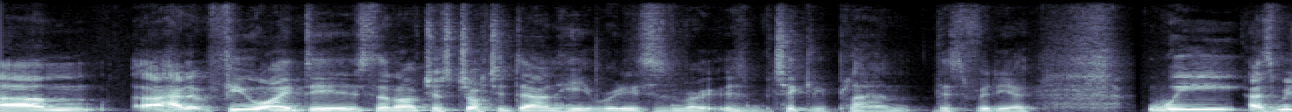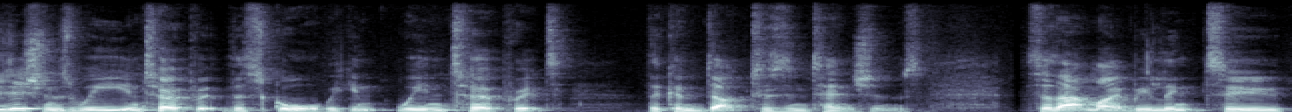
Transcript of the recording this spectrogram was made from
um, I had a few ideas that I've just jotted down here. Really, this isn't very isn't particularly planned. This video, we as musicians we interpret the score. We can we interpret the conductor's intentions. So that might be linked to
